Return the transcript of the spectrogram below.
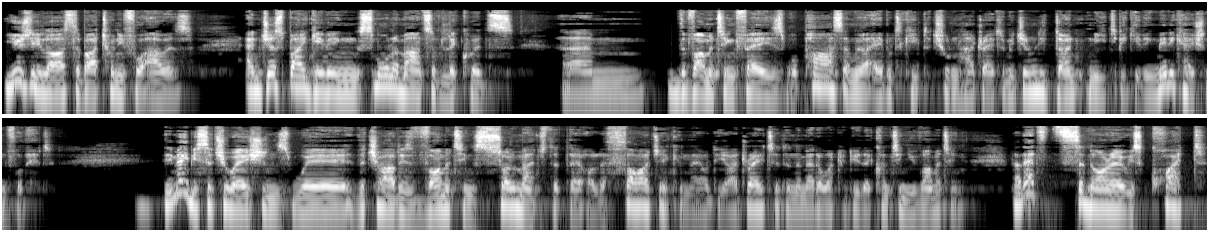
usually lasts about 24 hours. And just by giving small amounts of liquids, um, the vomiting phase will pass and we are able to keep the children hydrated. We generally don't need to be giving medication for that. There may be situations where the child is vomiting so much that they are lethargic and they are dehydrated, and no matter what we do, they continue vomiting. Now that scenario is quite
